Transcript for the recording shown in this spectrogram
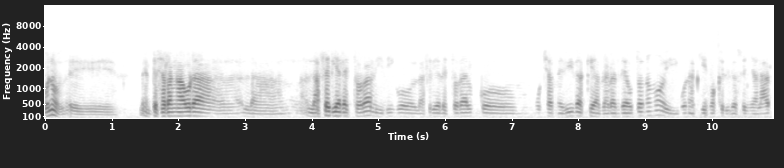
Bueno, eh, empezarán ahora la, la feria electoral y digo la feria electoral con muchas medidas que hablarán de autónomos y bueno, aquí hemos querido señalar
